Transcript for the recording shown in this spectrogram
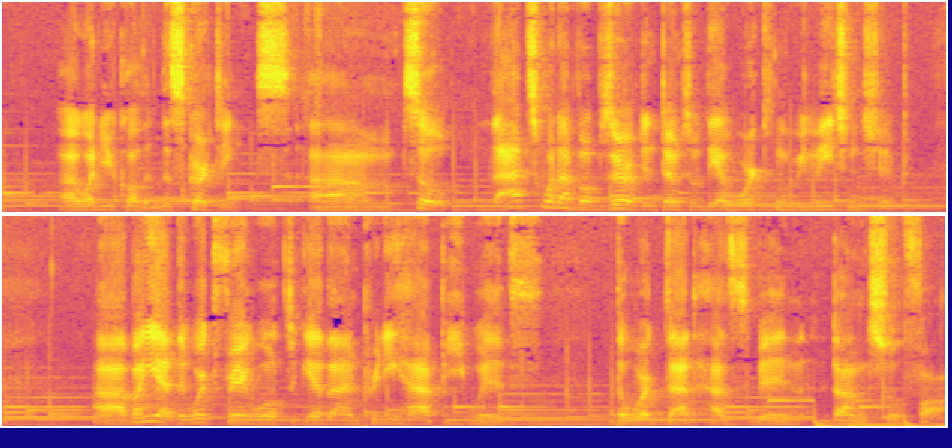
uh, what do you call it, the skirtings. Um, so that's what I've observed in terms of their working relationship. Uh, but yeah, they work very well together. I'm pretty happy with the work that has been done so far.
